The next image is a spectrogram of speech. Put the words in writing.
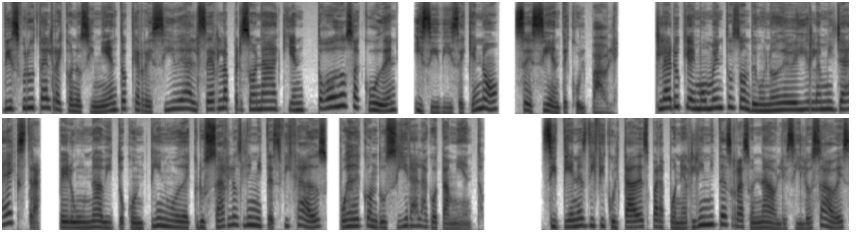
disfruta el reconocimiento que recibe al ser la persona a quien todos acuden y si dice que no, se siente culpable. Claro que hay momentos donde uno debe ir la milla extra, pero un hábito continuo de cruzar los límites fijados puede conducir al agotamiento. Si tienes dificultades para poner límites razonables y lo sabes,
